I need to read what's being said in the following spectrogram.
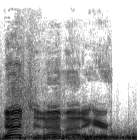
That's it, I'm out of here.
